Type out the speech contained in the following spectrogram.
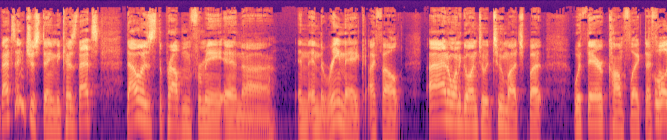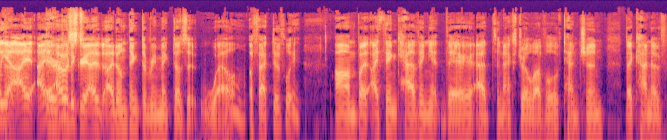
That's interesting because that's that was the problem for me in uh, in in the remake. I felt I don't want to go into it too much, but with their conflict, I felt Well, that yeah, I I, they're I would just- agree. I I don't think the remake does it well, effectively. Um, but I think having it there adds an extra level of tension that kind of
